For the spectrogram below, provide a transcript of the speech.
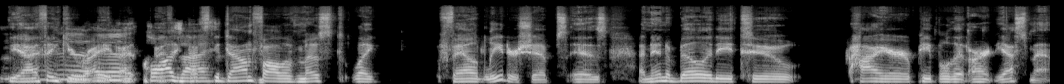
Yeah, I think you're right. I, I think that's the downfall of most like failed leaderships is an inability to hire people that aren't yes men.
